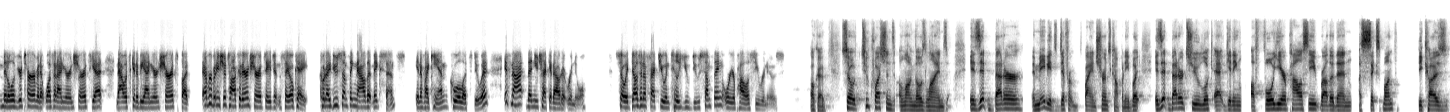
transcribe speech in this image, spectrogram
middle of your term and it wasn't on your insurance yet. Now it's going to be on your insurance, but everybody should talk to their insurance agent and say, okay, could I do something now that makes sense? And if I can, cool, let's do it. If not, then you check it out at renewal. So it doesn't affect you until you do something or your policy renews. Okay. So, two questions along those lines. Is it better, and maybe it's different by insurance company, but is it better to look at getting a full year policy rather than a six month? Because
